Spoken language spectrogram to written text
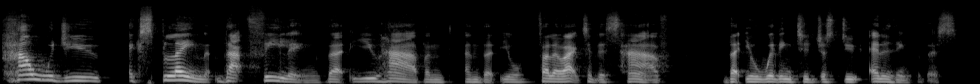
How would you explain that feeling that you have and and that your fellow activists have that you're willing to just do anything for this?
